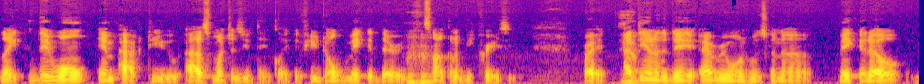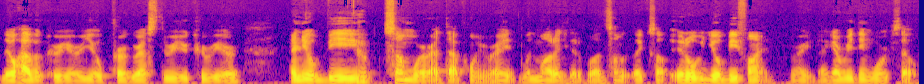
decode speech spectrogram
like they won't impact you as much as you think. Like if you don't make it there, Mhm. it's not going to be crazy, right? Yeah. At the end of the day, everyone who's going to make it out, they'll have a career. You'll progress through your career, and you'll be Yep. somewhere at that point, right? With Mara you get blood, some like some, it'll you'll be fine, right? Like everything works out.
